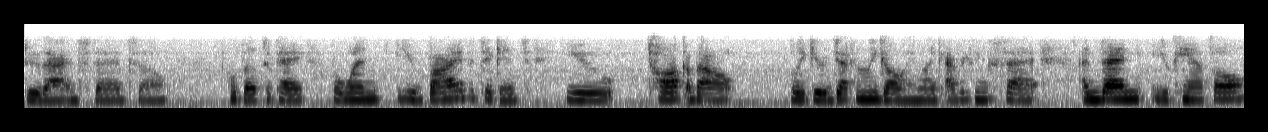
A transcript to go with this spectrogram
do that instead so hope that's okay. But when you buy the tickets you talk about like you're definitely going like everything's set and then you cancel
